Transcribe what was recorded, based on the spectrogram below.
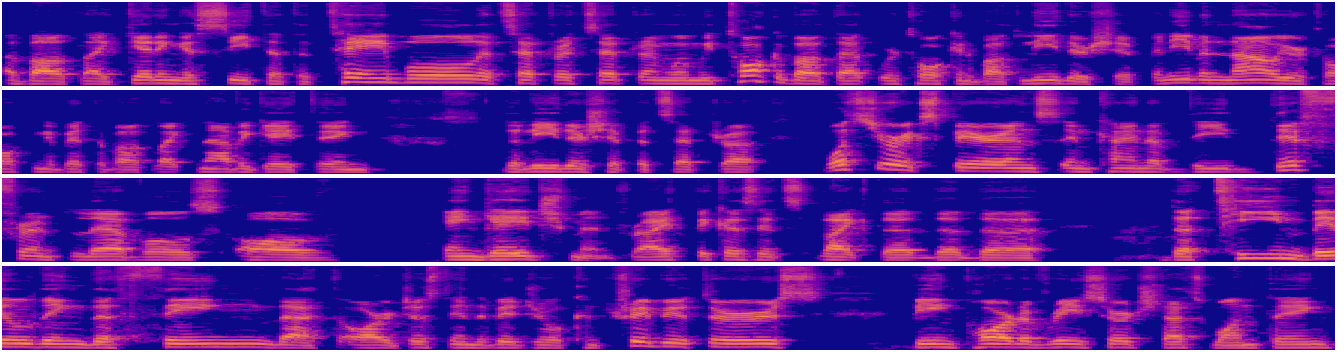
about like getting a seat at the table, et cetera, et cetera. And when we talk about that, we're talking about leadership. And even now, you're talking a bit about like navigating the leadership, etc. What's your experience in kind of the different levels of engagement, right? Because it's like the the the the team building the thing that are just individual contributors being part of research that's one thing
